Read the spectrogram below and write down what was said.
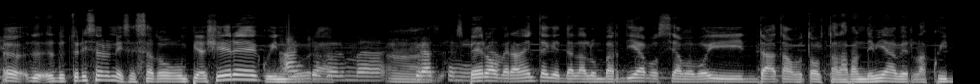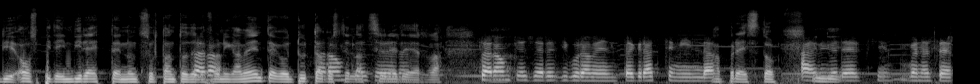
Eh, dottoressa Ronese è stato un piacere, quindi Anche ora per me. Uh, Grazie mille. spero veramente che dalla Lombardia possiamo poi, data o tolta la pandemia, averla qui di, ospite in diretta e non soltanto sarà, telefonicamente con tutta Costellazione Terra. Sarà uh, un piacere sicuramente, grazie mille. A presto. Arrivederci, quindi... buonasera.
